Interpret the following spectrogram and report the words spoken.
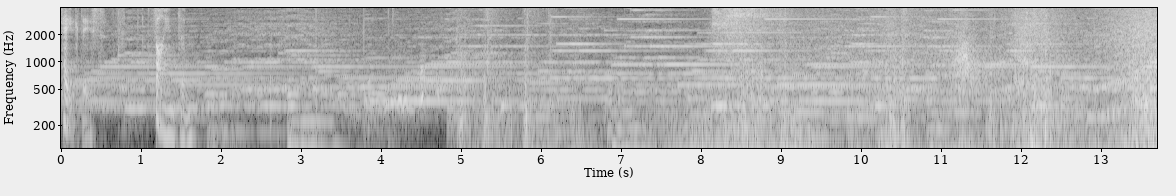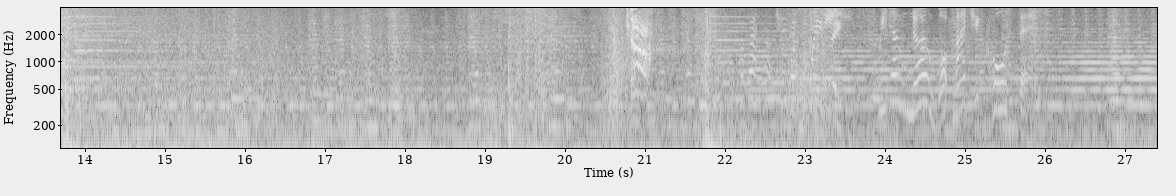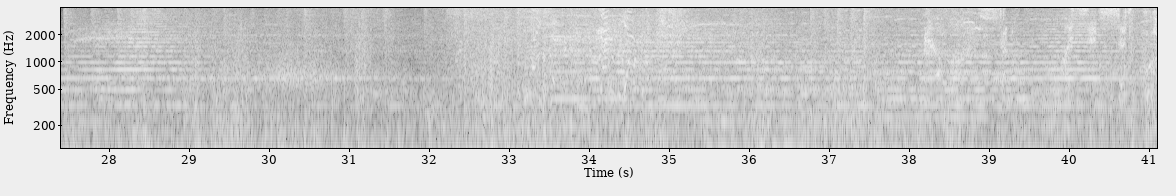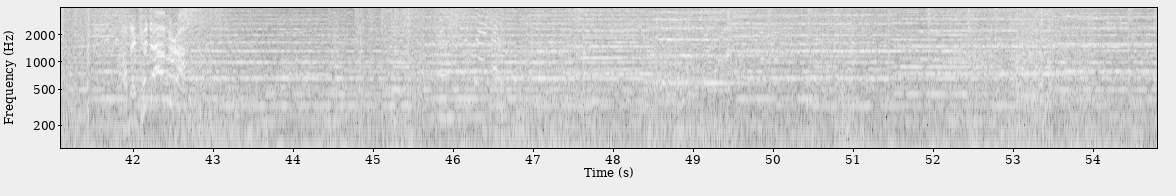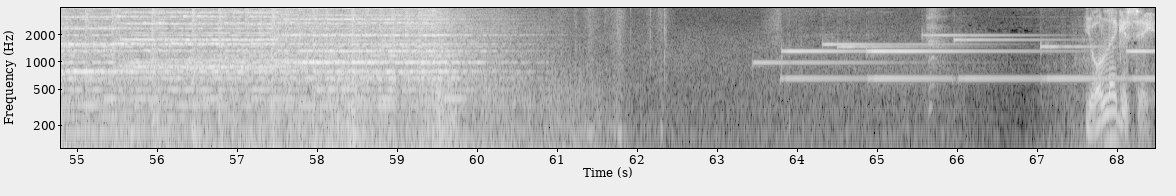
Take this. Find them. Professor, Weasley! We don't know what magic caused this. Abacadabra! Your legacy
